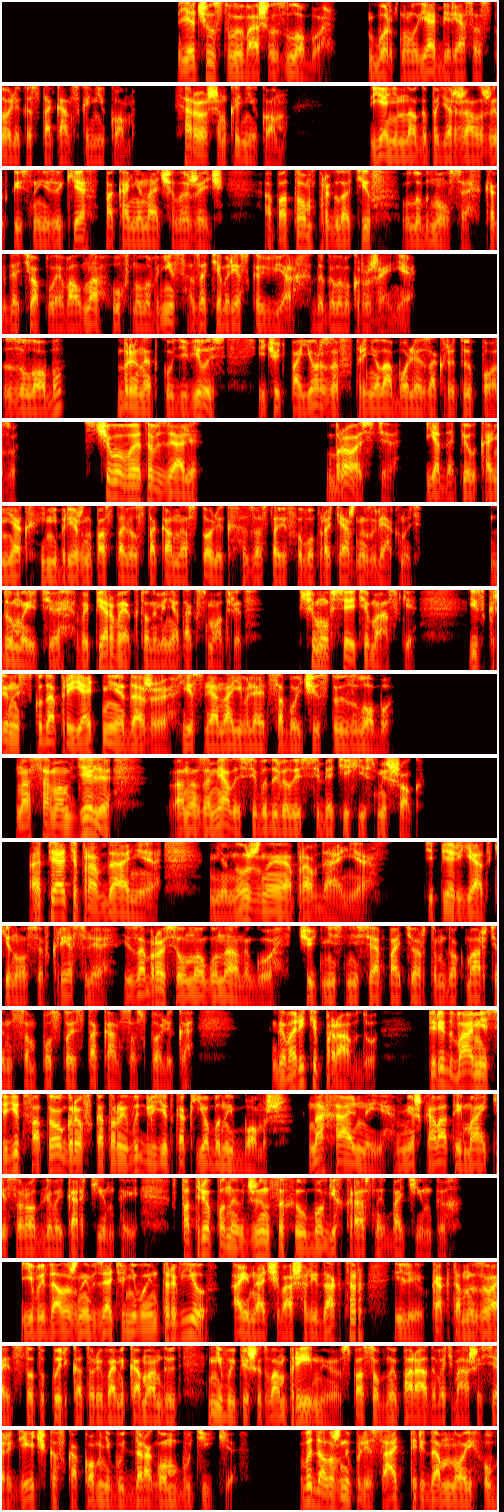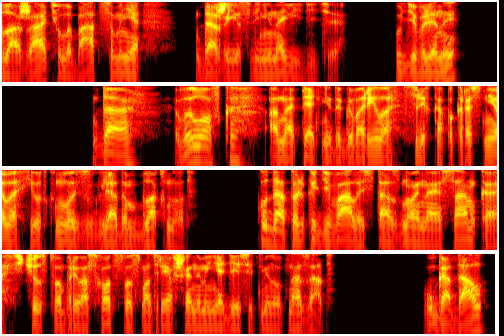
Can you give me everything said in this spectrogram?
«Я чувствую вашу злобу», — буркнул я, беря со столика стакан с коньяком. «Хорошим коньяком». Я немного подержал жидкость на языке, пока не начало жечь, а потом, проглотив, улыбнулся, когда теплая волна ухнула вниз, а затем резко вверх, до головокружения. «Злобу?» Брюнетка удивилась и, чуть поерзав, приняла более закрытую позу. «С чего вы это взяли? «Бросьте». Я допил коньяк и небрежно поставил стакан на столик, заставив его протяжно звякнуть. «Думаете, вы первая, кто на меня так смотрит? К чему все эти маски? Искренность куда приятнее даже, если она является собой чистую злобу». «На самом деле...» Она замялась и выдавила из себя тихий смешок. «Опять оправдание. Ненужное оправдание. Теперь я откинулся в кресле и забросил ногу на ногу, чуть не снеся потертым Док Мартинсом пустой стакан со столика. «Говорите правду. Перед вами сидит фотограф, который выглядит как ебаный бомж. Нахальный, в мешковатой майке с уродливой картинкой, в потрепанных джинсах и убогих красных ботинках. И вы должны взять у него интервью, а иначе ваш редактор, или как там называется тот упырь, который вами командует, не выпишет вам премию, способную порадовать ваше сердечко в каком-нибудь дорогом бутике. Вы должны плясать передо мной, ублажать, улыбаться мне, даже если ненавидите. Удивлены? Да, вы ловко. Она опять не договорила, слегка покраснела и уткнулась взглядом в блокнот. Куда только девалась та знойная самка с чувством превосходства, смотревшая на меня десять минут назад. «Угадал?»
